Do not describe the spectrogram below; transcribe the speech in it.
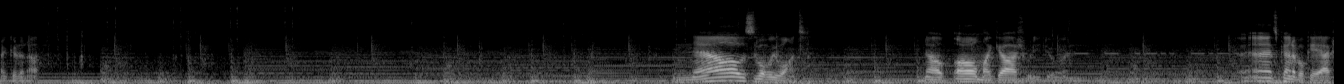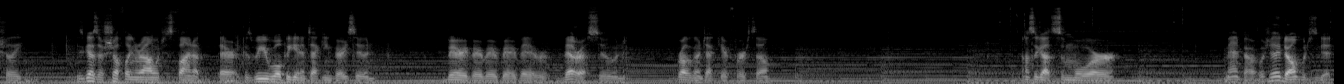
Not good enough. Now, this is what we want. Now, oh my gosh, what are you doing? Eh, it's kind of okay, actually. These guys are shuffling around, which is fine up there, because we will begin attacking very soon. Very, very, very, very, very, very soon. Probably going to attack here first, though. Also got some more manpower, which they don't, which is good.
